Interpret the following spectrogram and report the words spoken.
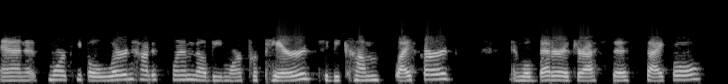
and as more people learn how to swim, they'll be more prepared to become lifeguards and we'll better address this cycle.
